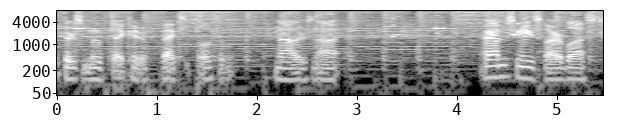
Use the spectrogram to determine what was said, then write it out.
If there's a move that could affect both of them. No, there's not. Alright, I'm just gonna use Fire Blast.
